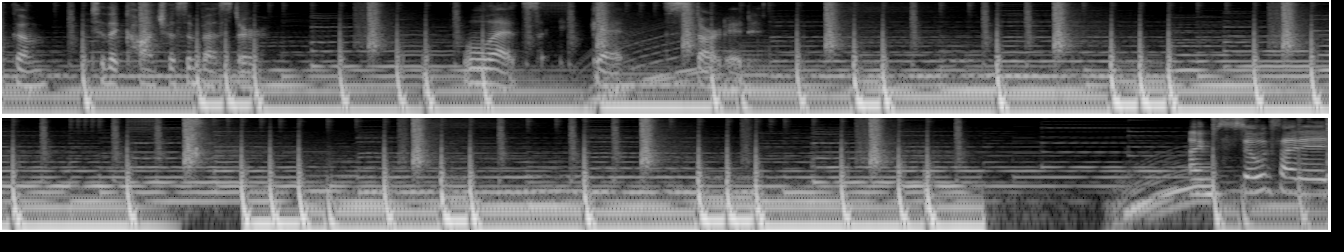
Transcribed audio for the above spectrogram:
Welcome to the Conscious Investor. Let's get started. I'm so excited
